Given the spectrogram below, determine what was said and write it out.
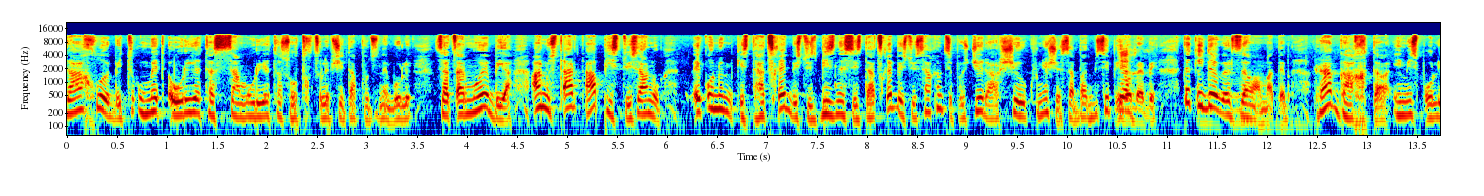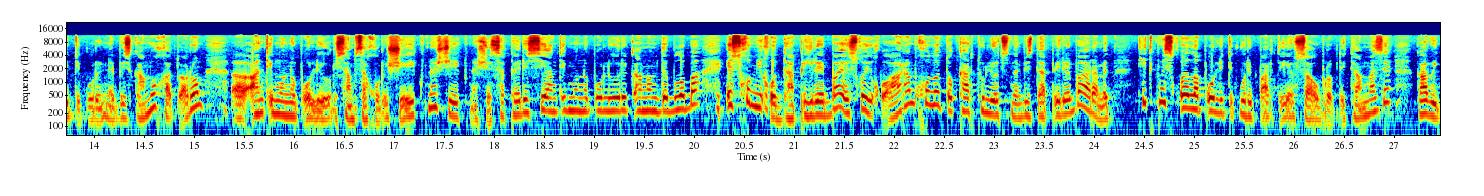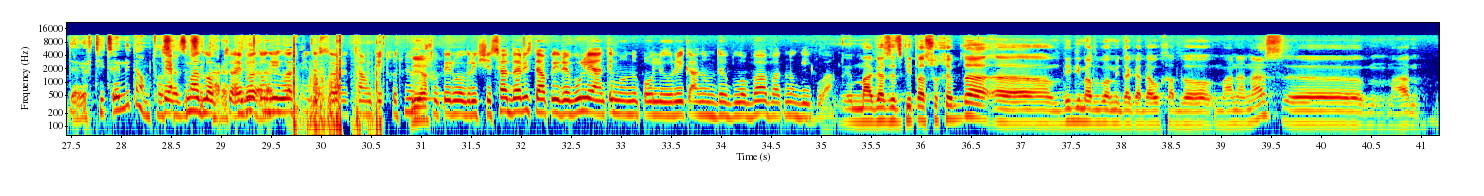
დაახლოებით უმეტ 2003-2004 წლებში დაფუძნებული საწარმოებია. ანუ სტარტაპისთვის, ანუ ეკონომიკის დაწყებისთვის, ბიზნესის დაწყებისთვის სახელმწიფოს ჯერ არ შეუქმნია შესაბამისი პირობები. და კიდევ ერთ დავამატებ, რა გახდა იმის პოლიტიკური ნების გამოხატვა, რომ ანტიმონოპოლიური სამსახური შეიქმნა, შეიქმნა შესაფერისი ანტიმონოპოლიური კანონმდებლობა, ეს ხომ იყო დაპირება, ეს ხო იყო არა მხოლოდ ქართული ოცნების დაპირება, არამედ თითქმის ყველა პოლიტიკური პარტია საუბრობდით ამაზე, გავიდა ერთი წელი და ამ თვალსაზრისით არა. მადლობთ, აი ბატონ გიგლას მინდა სწორედ ამ კითხვით მიმართო პირველ რიგში, სად არის დაპირებული ანტიმონოპოლიური კანონმდებლობა ბატონ გიგლა? მაგაზეც გიპასუხებ და დიდი მადლობა მინდა გადაუხადო მანანას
